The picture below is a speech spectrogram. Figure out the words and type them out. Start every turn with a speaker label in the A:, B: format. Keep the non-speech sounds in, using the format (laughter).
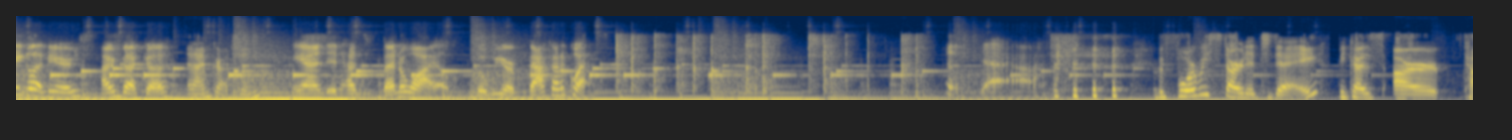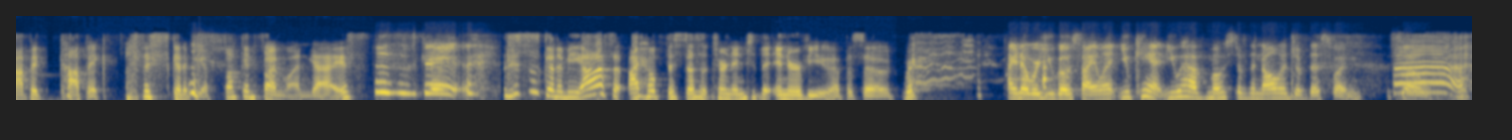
A: Hey, Gluttoniers. I'm Becca,
B: And I'm Gretchen.
A: and it has been a while, but we are back on a quest. (laughs) yeah.
B: Before we started today, because our topic, topic, (laughs) this is going to be a (laughs) fucking fun one, guys.
A: this is great.
B: This is going to be awesome. I hope this doesn't turn into the interview episode.
A: I know where you go silent. You can't. You have most of the knowledge of this one. So,
B: Ah!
